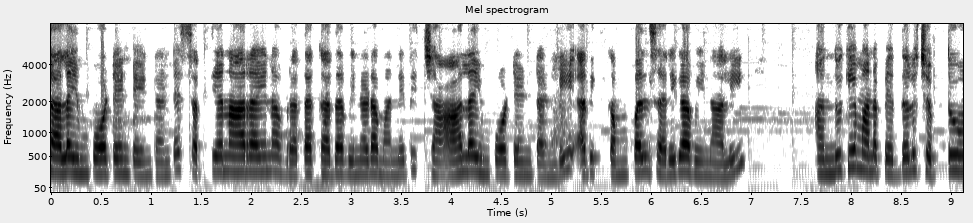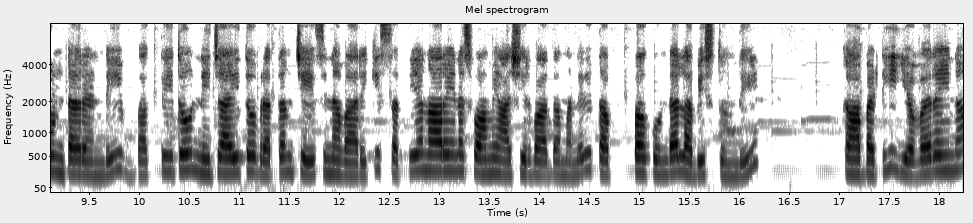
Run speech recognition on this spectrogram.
చాలా ఇంపార్టెంట్ ఏంటంటే సత్యనారాయణ వ్రత కథ వినడం అనేది చాలా ఇంపార్టెంట్ అండి. అది కంపల్సరిగా వినాలి. అందుకే మన పెద్దలు చెప్తూ ఉంటారండి భక్తితో నిజాయితో వ్రతం చేసిన వారికి సత్యనారాయణ స్వామి ఆశీర్వాదం అనేది తప్పకుండా లభిస్తుంది. కాబట్టి ఎవరైనా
